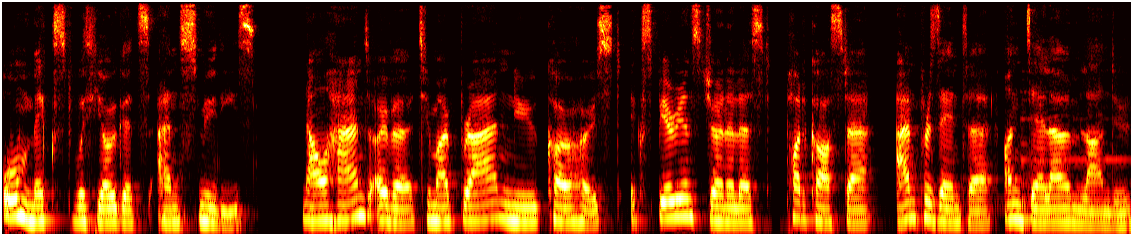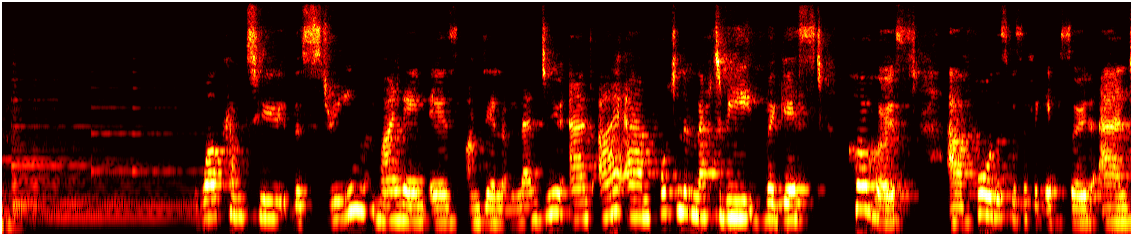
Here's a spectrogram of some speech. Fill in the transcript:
or mixed with yogurts and smoothies. Now I'll hand over to my brand new co host, experienced journalist, podcaster, and presenter Andela Mlandu. Welcome to the stream. My name is Andela Mlandu, and I am fortunate enough to be the guest co-host uh, for the specific episode. And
